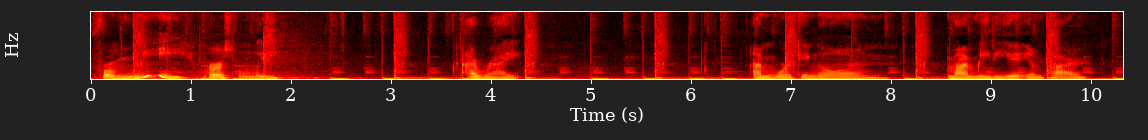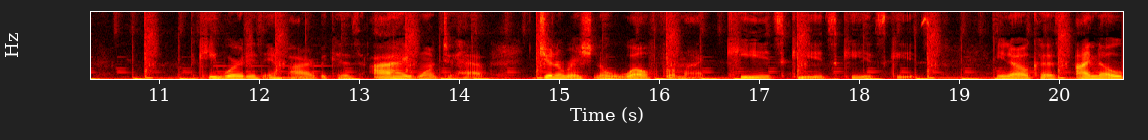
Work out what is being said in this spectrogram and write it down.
For me personally, I write. I'm working on my media empire. The key word is empire because I want to have generational wealth for my kids, kids, kids, kids. You know, because I know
